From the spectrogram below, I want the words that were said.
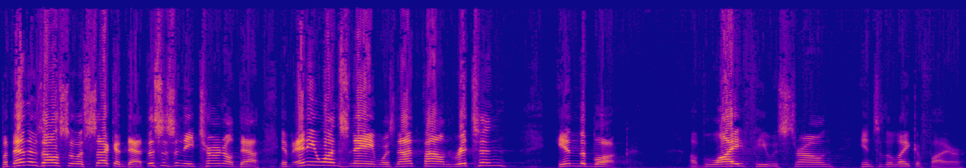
but then there's also a second death. This is an eternal death. If anyone's name was not found written in the book, of life, he was thrown into the lake of fire.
